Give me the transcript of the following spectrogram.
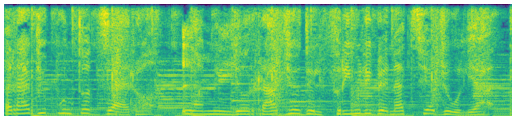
Radio.0, la miglior radio del Friuli Venezia Giulia.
